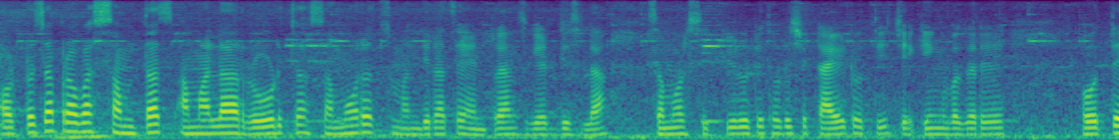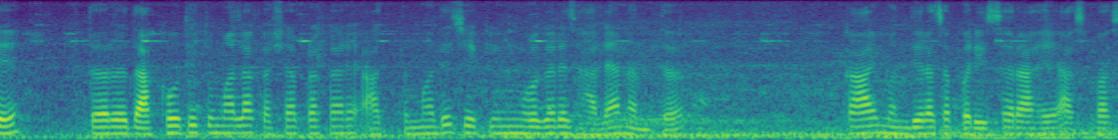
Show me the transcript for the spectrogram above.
ऑटोचा प्रवास संपताच आम्हाला रोडच्या समोरच मंदिराचा एंट्रन्स गेट दिसला. समोर सिक्युरिटी थोडीशी टाईट होती चेकिंग वगैरे होते. तर दाखवते तुम्हाला कशा प्रकारे आतमध्ये चेकिंग वगैरे झाल्यानंतर काय मंदिराचा परिसर आहे आसपास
